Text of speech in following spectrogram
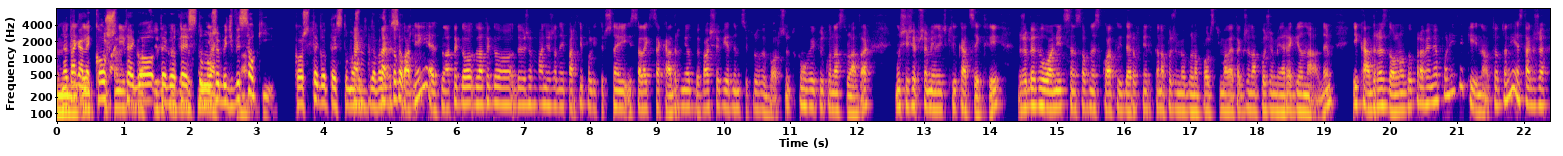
No tak, ale koszt tego, tego testu może być wysoki. Koszt tego testu może tak, być dla Was tak, wysoki. dokładnie jest. Dlatego, dlatego dojrzewanie żadnej partii politycznej i selekcja kadr nie odbywa się w jednym cyklu wyborczym, tylko mówię o kilkunastu latach. Musi się przemielić kilka cykli, żeby wyłonić sensowny skład liderów nie tylko na poziomie ogólnopolskim, ale także na poziomie regionalnym i kadrę zdolną do uprawiania polityki. No, to, to nie jest tak, że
